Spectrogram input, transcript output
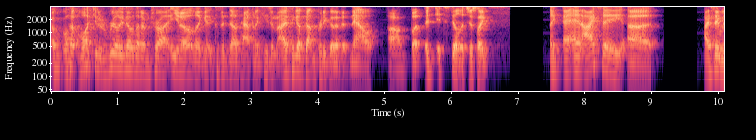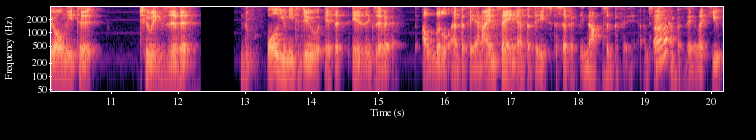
I want you to really know that i'm trying you know like because it does happen occasionally i think i've gotten pretty good at it now um but it, it's still it's just like like and i say uh i say we all need to to exhibit all you need to do is a, is exhibit a little empathy and i'm saying empathy specifically not sympathy i'm saying Uh-huh. empathy like you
